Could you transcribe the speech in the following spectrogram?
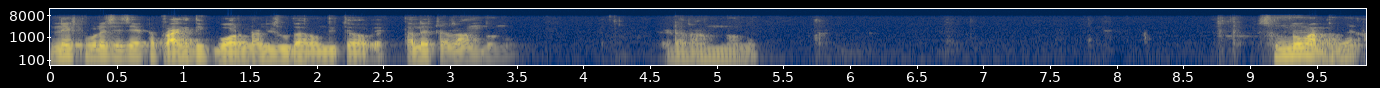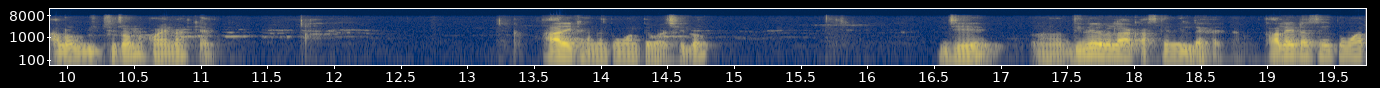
নেক্সট বলেছে যে একটা প্রাকৃতিক বর্ণালীর উদাহরণ দিতে হবে। তাহলে এটা রামধনু। এটা রামধনু। শূন্য মাধ্যমে আলোর বিচ্ছুরণ হয় না কেন? আর এখানে তোমার দেওয়া ছিল যে দিনের বেলা আকাশকে নীল দেখায় কেন? তাহলে এটা সেই তোমার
